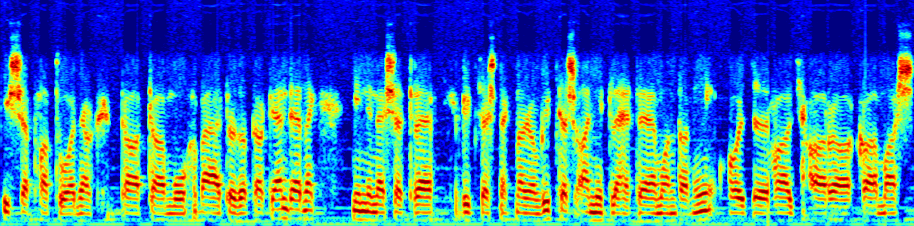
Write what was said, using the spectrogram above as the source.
kisebb hatóanyag tartalmú változata a kendernek. Minden esetre viccesnek nagyon vicces, annyit lehet elmondani, hogy vagy arra alkalmas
